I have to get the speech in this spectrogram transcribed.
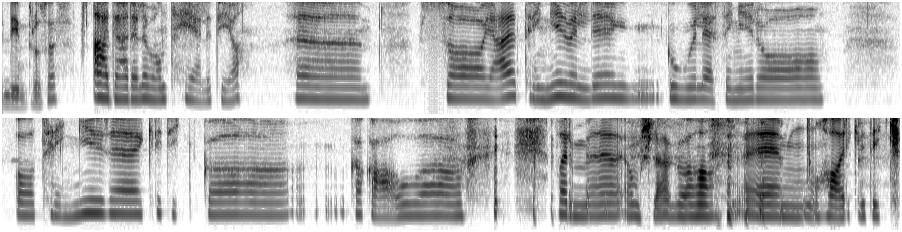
i din prosess? Nei, det er relevant hele tida. Eh, så jeg trenger veldig gode lesinger og, og trenger eh, kritikk og kakao og varme omslag og, eh, og hard kritikk.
